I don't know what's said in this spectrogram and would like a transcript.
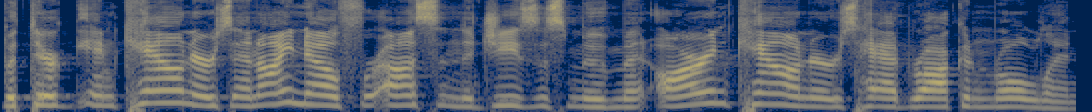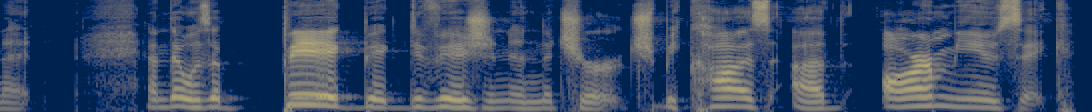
But their encounters, and I know for us in the Jesus movement, our encounters had rock and roll in it. And there was a big, big division in the church because of our music.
